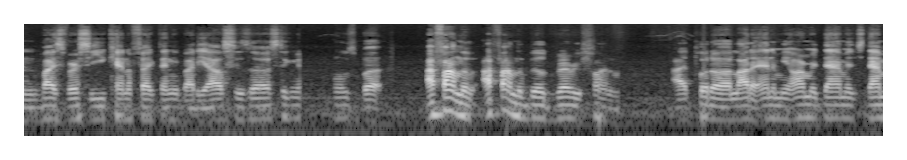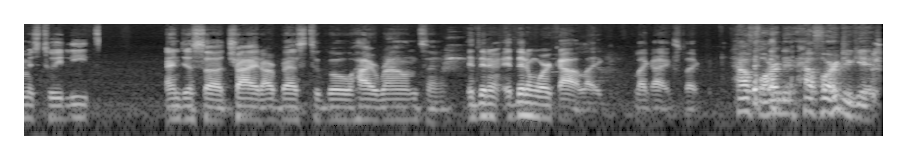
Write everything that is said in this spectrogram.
and vice versa. You can't affect anybody else's uh signature moves. But I found the I found the build very fun. I put a lot of enemy armor damage, damage to elites, and just uh, tried our best to go high rounds, and it didn't it didn't work out like like I expected. How far did how far did you get?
